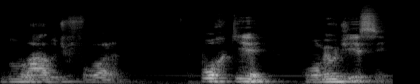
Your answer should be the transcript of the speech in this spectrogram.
do lado de fora. Porque, como eu disse,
